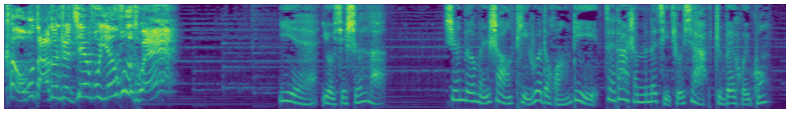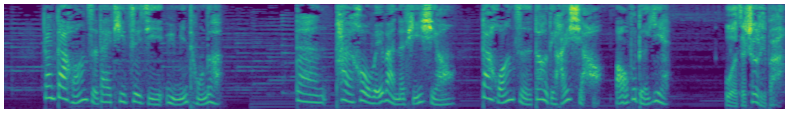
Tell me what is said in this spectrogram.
看我不打断这奸夫淫妇的腿！夜有些深了，宣德门上体弱的皇帝在大臣们的请求下准备回宫，让大皇子代替自己与民同乐。但太后委婉的提醒，大皇子到底还小，熬不得夜。我在这里吧。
